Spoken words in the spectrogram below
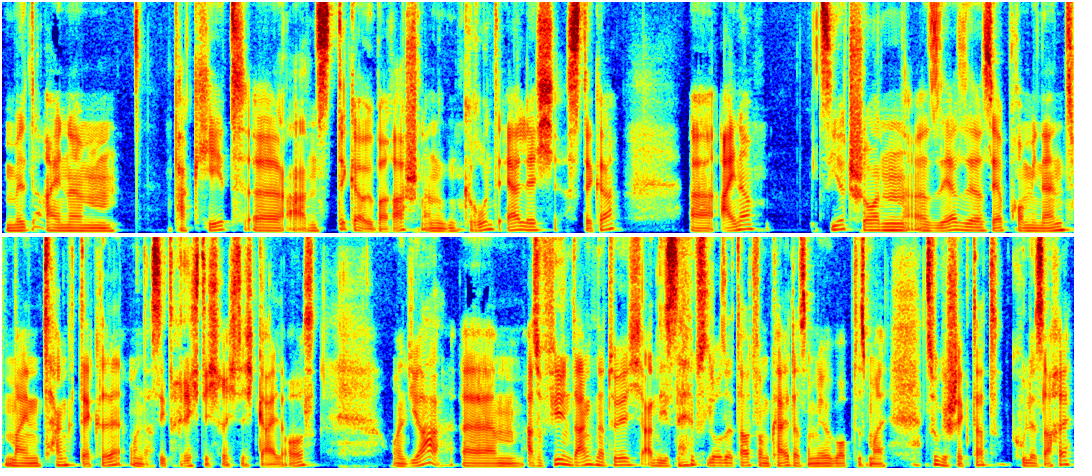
mit einem Paket äh, an Sticker überrascht, an grundehrlich Sticker. Äh, einer ziert schon äh, sehr, sehr, sehr prominent meinen Tankdeckel und das sieht richtig, richtig geil aus. Und ja, ähm, also vielen Dank natürlich an die selbstlose Tat vom Kai, dass er mir überhaupt das mal zugeschickt hat. Coole Sache.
